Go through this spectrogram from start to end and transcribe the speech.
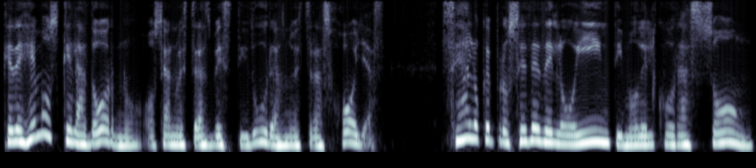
que dejemos que el adorno, o sea, nuestras vestiduras, nuestras joyas, sea lo que procede de lo íntimo, del corazón,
